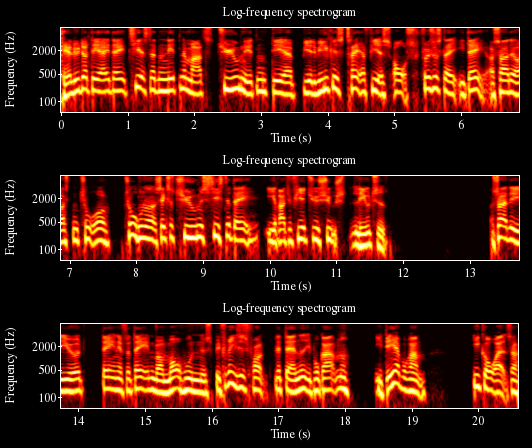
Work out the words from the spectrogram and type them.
Kære lytter, det er i dag tirsdag den 19. marts 2019. Det er Birte Vilkes 83 års fødselsdag i dag, og så er det også den 226. sidste dag i Radio 24-7's levetid. Og så er det i øvrigt dagen efter dagen, hvor Morhundenes befrielsesfront blev dannet i programmet, i det her program, i går altså,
